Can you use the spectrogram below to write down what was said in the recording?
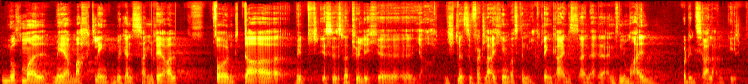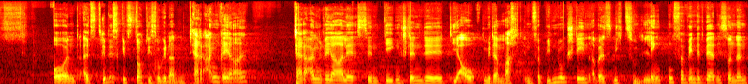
nochmal mehr Macht lenken durch ein Sangreal. Und damit ist es natürlich äh, ja, nicht mehr zu vergleichen, was den Machtlenker eines, eines normalen Potenzial angeht. Und als drittes gibt es noch die sogenannten Terangreal. Terangreale sind Gegenstände, die auch mit der Macht in Verbindung stehen, aber jetzt nicht zum Lenken verwendet werden, sondern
